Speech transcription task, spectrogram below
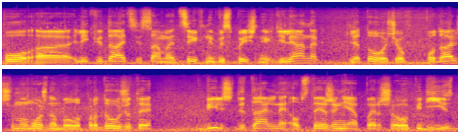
по е, ліквідації саме цих небезпечних ділянок для того, щоб в подальшому можна було продовжити більш детальне обстеження першого під'їзду.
